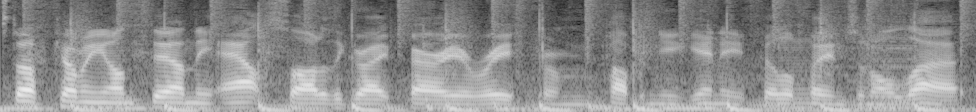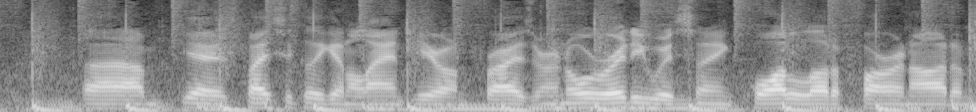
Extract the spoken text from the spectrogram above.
Stuff coming on down the outside of the Great Barrier Reef from Papua New Guinea, Philippines, and all that um, yeah, it's basically going to land here on Fraser, and already we're seeing quite a lot of foreign items.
